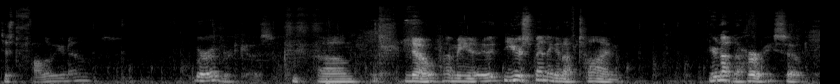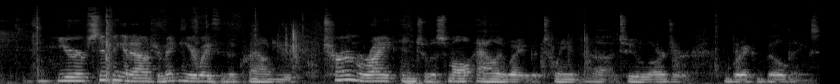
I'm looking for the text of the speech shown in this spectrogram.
Just follow your nose. wherever it goes. Um, no, I mean it, you're spending enough time. You're not in a hurry, so you're sniffing it out. You're making your way through the crowd. You turn right into a small alleyway between uh, two larger brick buildings,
